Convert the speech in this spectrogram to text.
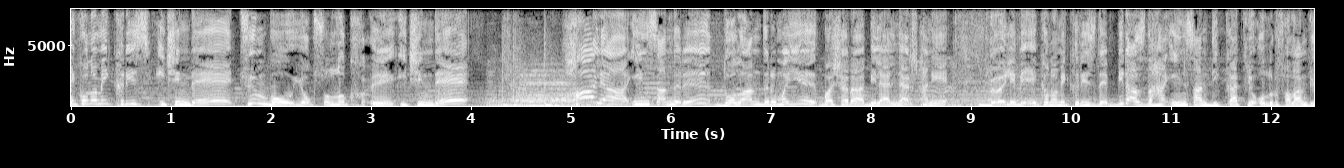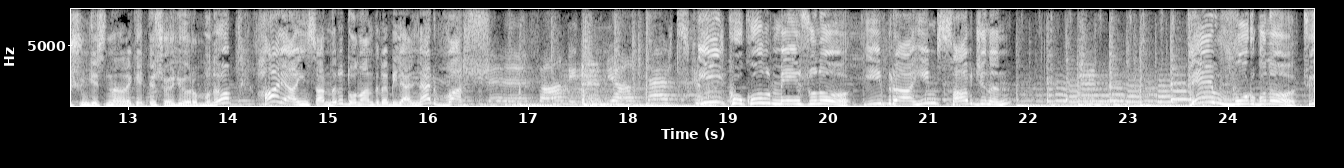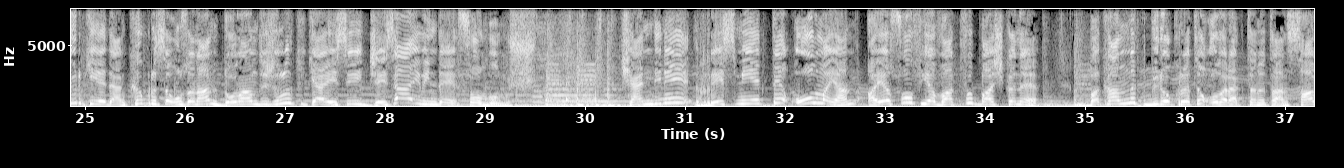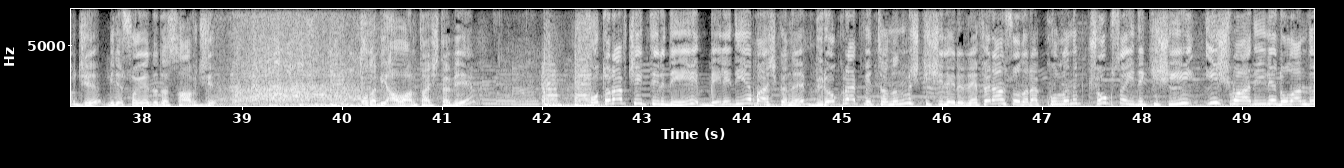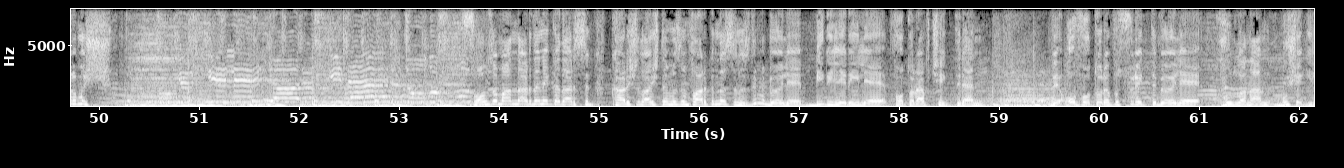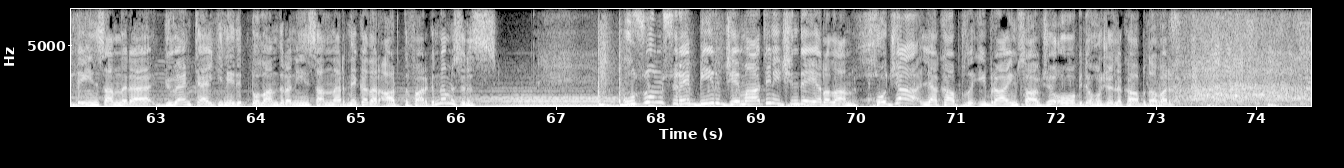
Ekonomik kriz içinde, tüm bu yoksulluk e, içinde hala insanları dolandırmayı başarabilenler hani böyle bir ekonomik krizde biraz daha insan dikkatli olur falan düşüncesinden hareketle söylüyorum bunu. Hala insanları dolandırabilenler var. İlkokul mezunu İbrahim Savcı'nın vurgunu Türkiye'den Kıbrıs'a uzanan dolandırıcılık hikayesi cezaevinde son bulmuş. Kendini resmiyette olmayan Ayasofya Vakfı Başkanı, bakanlık bürokratı olarak tanıtan savcı, bir de soyadı da savcı. O da bir avantaj tabii. Fotoğraf çektirdiği belediye başkanı, bürokrat ve tanınmış kişileri referans olarak kullanıp çok sayıda kişiyi iş vaadiyle dolandırmış. Bugün gelir yarın Son zamanlarda ne kadar sık karşılaştığımızın farkındasınız değil mi? Böyle birileriyle fotoğraf çektiren ve o fotoğrafı sürekli böyle kullanan bu şekilde insanlara güven telkin edip dolandıran insanlar ne kadar arttı farkında mısınız? Uzun süre bir cemaatin içinde yer alan hoca lakaplı İbrahim Savcı, o bir de hoca lakabı da var.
